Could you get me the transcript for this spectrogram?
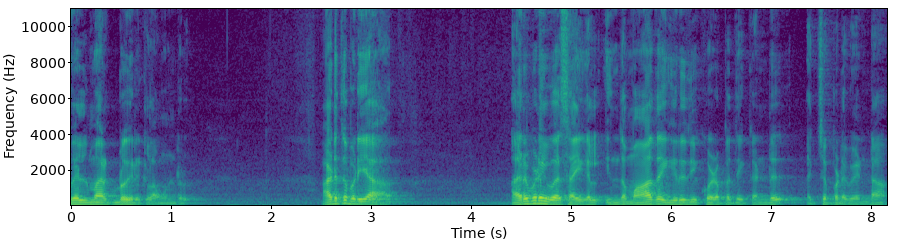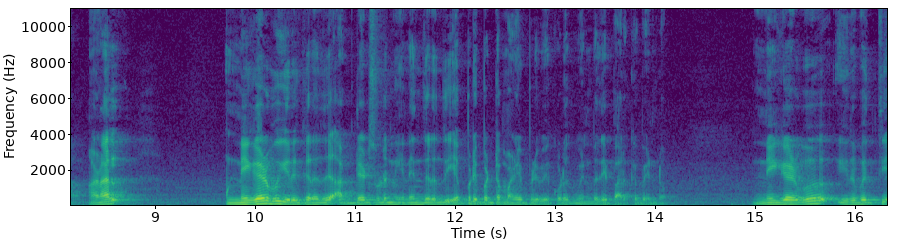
வெல்மார்க்டோ இருக்கலாம் ஒன்று. அடுத்தபடியாக அறுவடை விவசாயிகள் இந்த மாத இறுதி குழப்பத்தை கண்டு அச்சப்பட வேண்டாம். ஆனால் நிகழ்வு இருக்கிறது அப்டேட்ஸுடன் இணைந்திருந்து எப்படிப்பட்ட மழைப்பொழிவை கொடுக்கும் என்பதை பார்க்க வேண்டும். நிகழ்வு இருபத்தி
